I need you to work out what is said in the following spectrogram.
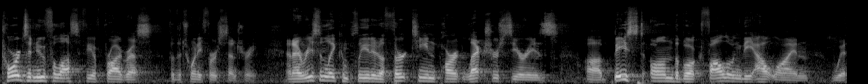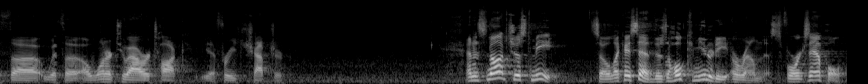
Towards a New Philosophy of Progress for the 21st Century. And I recently completed a 13 part lecture series uh, based on the book, following the outline with, uh, with a, a, one or two hour talk for each chapter. And it's not just me. So like I said, there's a whole community around this. For example,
